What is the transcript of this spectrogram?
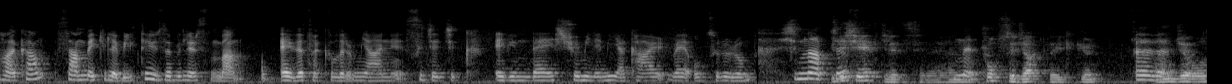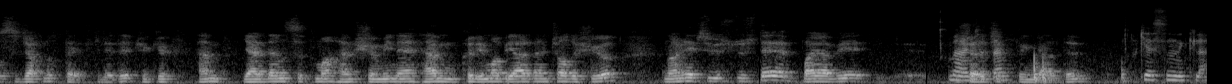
Hakan sen Bekir'le birlikte yüzebilirsin ben. Evde takılırım yani sıcacık evimde şöminemi yakar ve otururum. Şimdi ne Bir de yapacağız? şey etkiledi seni. Yani Ne? Çok sıcaktı ilk gün. Evet. Bence o sıcaklık da etkiledi. Çünkü hem yerden ısıtma, hem şömine, hem klima bir yerden çalışıyor. Bunların hepsi üst üste baya bir Bence dışarı de. çıktın geldin. Kesinlikle.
